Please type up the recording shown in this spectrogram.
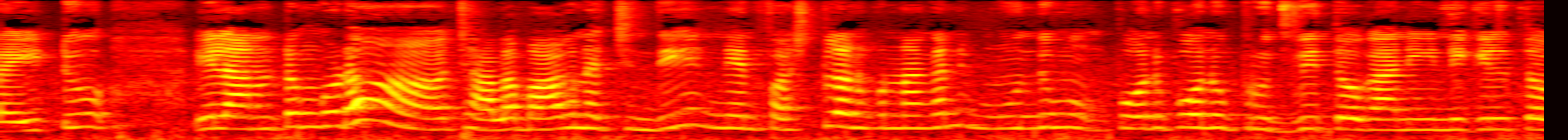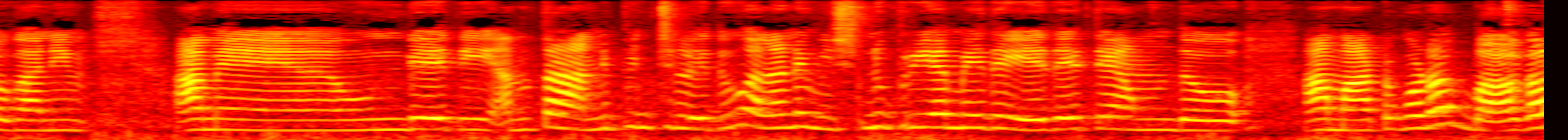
రైటు ఇలా అనటం కూడా చాలా బాగా నచ్చింది. నేను ఫస్ట్లో అనుకున్నా కానీ ముందు పోను పోను పృథ్వీతో కానీ నిఖిల్తో కానీ ఆమె ఉండేది అంతా అనిపించలేదు. అలానే విష్ణుప్రియ మీద ఏదైతే ఉందో ఆ మాట కూడా బాగా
